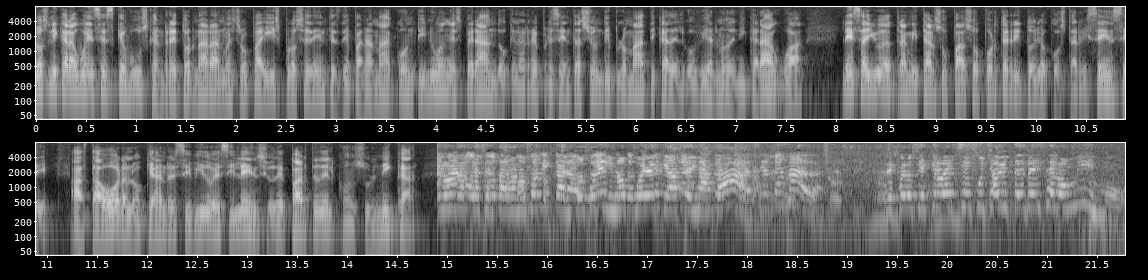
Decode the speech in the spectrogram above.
Los nicaragüenses que buscan retornar a nuestro país procedentes de Panamá continúan esperando que la representación diplomática del gobierno de Nicaragua les ayude a tramitar su paso por territorio costarricense. Hasta ahora lo que han recibido es silencio de parte del cónsul Nica. No representan a nosotros, entonces si no puede, ¿qué hacen acá? haciendo nada. Pero si es que lo he escuchado y usted me dice lo mismo.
